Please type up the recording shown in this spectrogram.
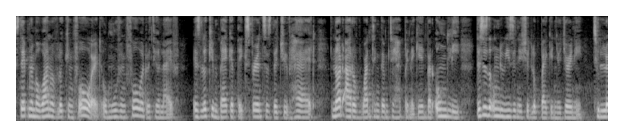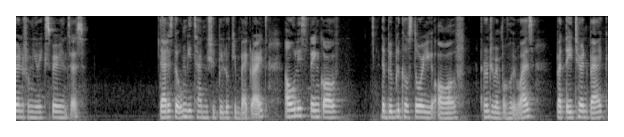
step number one of looking forward or moving forward with your life is looking back at the experiences that you've had, not out of wanting them to happen again, but only this is the only reason you should look back in your journey to learn from your experiences. That is the only time you should be looking back, right? I always think of the biblical story of, I don't remember who it was, but they turned back.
